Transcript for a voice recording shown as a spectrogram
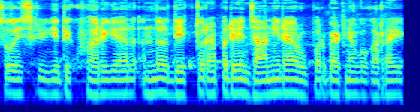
सो इसलिए ये देखो रही यार, अंदर देख तो रहा पर ये जा नहीं रहा है, और ऊपर बैठने को कर रहा है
